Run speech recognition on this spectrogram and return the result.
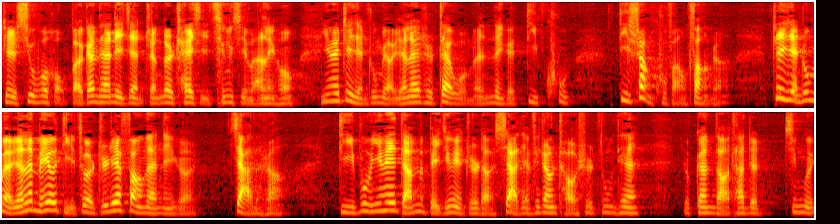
这是修复后，把刚才那件整个拆洗清洗完了以后，因为这件钟表原来是在我们那个地库、地上库房放着，这件钟表原来没有底座，直接放在那个架子上，底部因为咱们北京也知道夏天非常潮湿，冬天又干燥，它就经过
